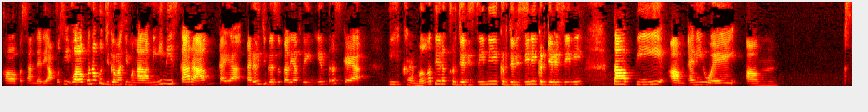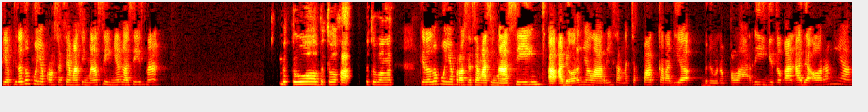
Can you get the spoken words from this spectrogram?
kalau pesan dari aku sih walaupun aku juga masih mengalami ini sekarang kayak kadang juga suka lihat LinkedIn terus kayak ih keren banget ya kerja di sini kerja di sini kerja di sini. Tapi um, anyway um, setiap kita tuh punya prosesnya masing-masing ya nggak sih Isna? Betul betul kak. Betul banget. Kita tuh punya prosesnya masing-masing. Uh, ada orang yang lari sangat cepat karena dia benar-benar pelari gitu kan. Ada orang yang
